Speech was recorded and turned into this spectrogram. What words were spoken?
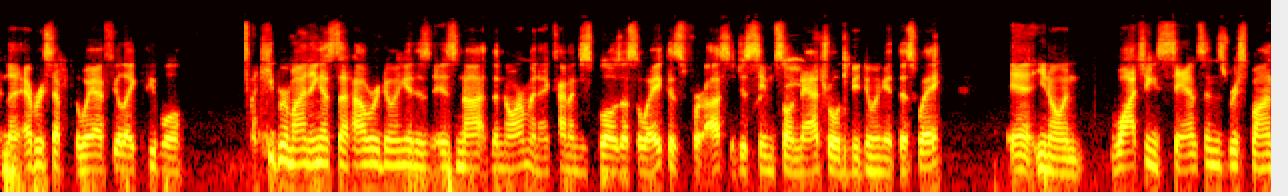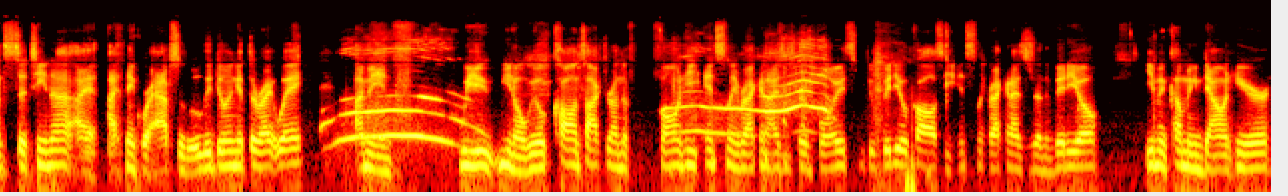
and every step of the way i feel like people keep reminding us that how we're doing it is, is not the norm and it kind of just blows us away because for us it just seems so natural to be doing it this way. And you know and watching samson's response to tina i i think we're absolutely doing it the right way. I mean we you know we'll call and talk to her on the phone. He instantly recognizes her voice. We do video calls. He instantly recognizes her in the video. Even coming down here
